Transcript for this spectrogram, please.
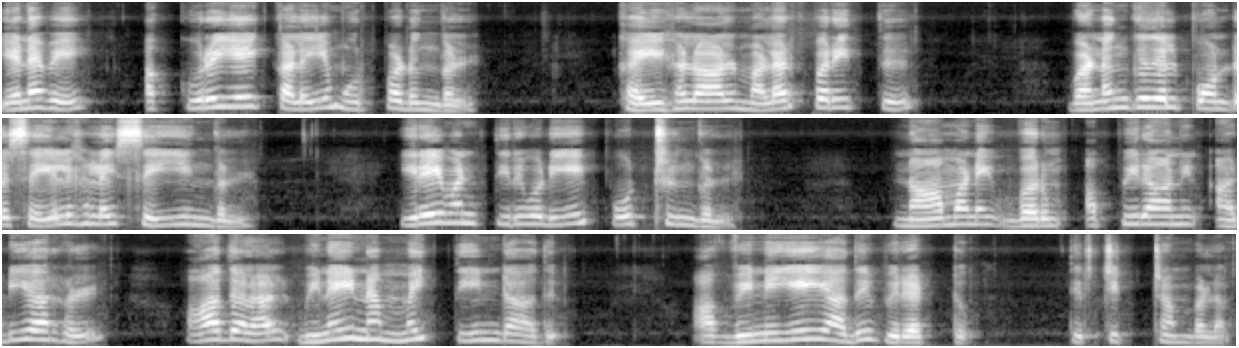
எனவே அக்குறையை களைய முற்படுங்கள். கைகளால் மலர்பறித்து வணங்குதல் போன்ற செயல்களை செய்யுங்கள். இறைவன் திருவடியை போற்றுங்கள். நாமனை வரும் அப்பிரானின் அடியார்கள் ஆதலால் வினை நம்மை தீண்டாது. அவ்வினையை அது விரட்டும். திருச்சிற்றம்பலம்.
